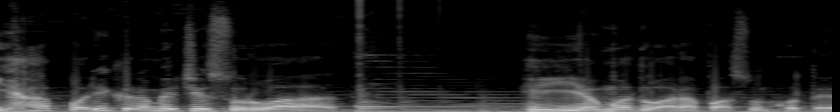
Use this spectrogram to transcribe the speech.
ह्या परिक्रमेची सुरुवात ही यमद्वारापासून होते.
